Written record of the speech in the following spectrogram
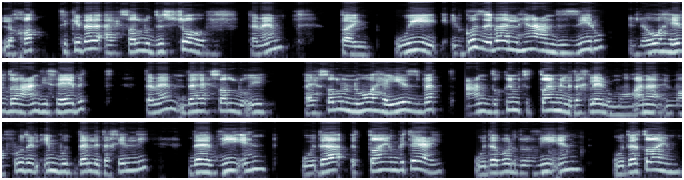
لخط كده هيحصل له discharge تمام؟ طيب والجزء بقى اللي هنا عند ال zero اللي هو هيفضل عندي ثابت تمام؟ ده هيحصل له إيه؟ هيحصل له إن هو هيثبت عند قيمة ال time اللي داخلاله ما هو أنا المفروض ال input ده اللي داخل لي ده V in وده ال time بتاعي وده برضو V in وده time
